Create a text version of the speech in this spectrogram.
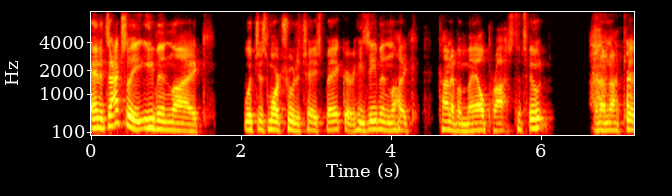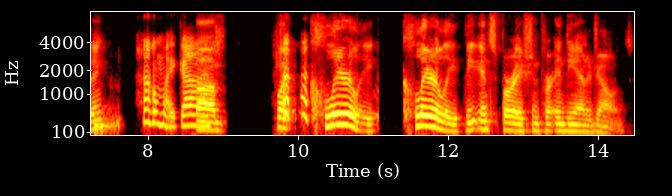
and it's actually even like, which is more true to Chase Baker, he's even like kind of a male prostitute. And I'm not kidding. oh my gosh. Um, but clearly, clearly the inspiration for Indiana Jones.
